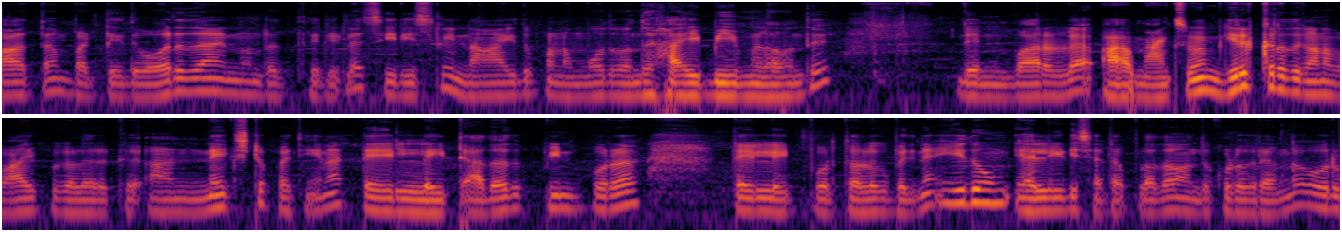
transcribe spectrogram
பார்த்தேன் பட் இது வருதா என்னன்றது தெரியல. சீரியஸ்லி நான் இது பண்ணும்போது வந்து ஹை பீமில் வந்து தென் வரல. மேக்ஸிமம் இருக்கிறதுக்கான வாய்ப்புகள் இருக்குது அண்ட் நெக்ஸ்ட்டு பார்த்தீங்கன்னா டெயில் லைட் அதாவது பின்புற டெயில் லைட் பொறுத்த அளவுக்கு பார்த்தீங்கன்னா இதுவும் எல்இடி செட்டப்பில் தான் வந்து கொடுக்குறாங்க. ஒரு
